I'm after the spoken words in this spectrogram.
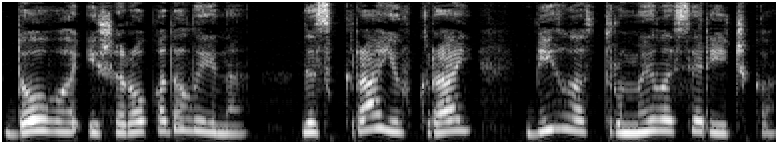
довга і широка долина, де з краю в край бігла, струмилася річка.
